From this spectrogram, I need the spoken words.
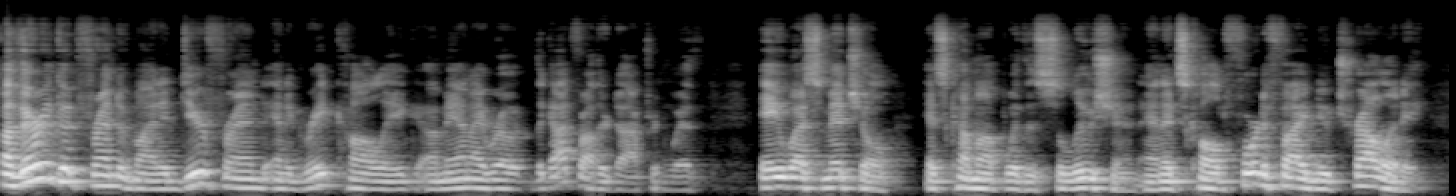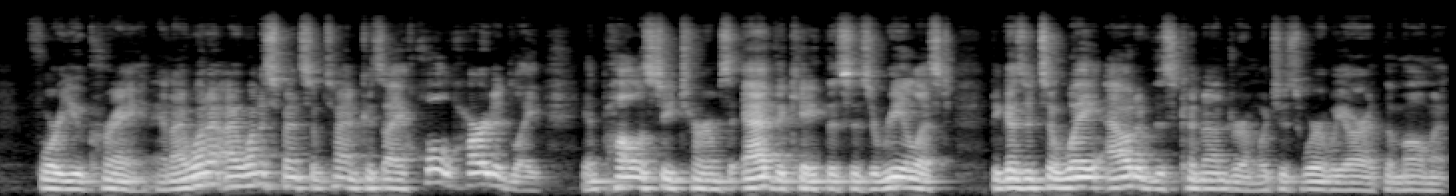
A very good friend of mine, a dear friend and a great colleague, a man I wrote The Godfather Doctrine with, A. Wess Mitchell, has come up with a solution, and it's called fortified neutrality for Ukraine. And I want to I want to spend some time because I wholeheartedly, in policy terms, advocate this as a realist because it's a way out of this conundrum, which is where we are at the moment.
